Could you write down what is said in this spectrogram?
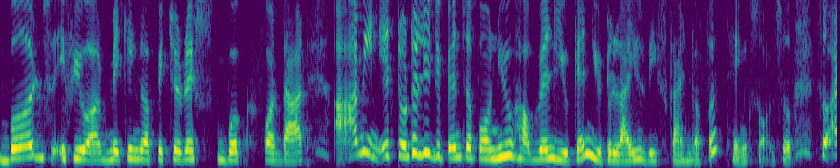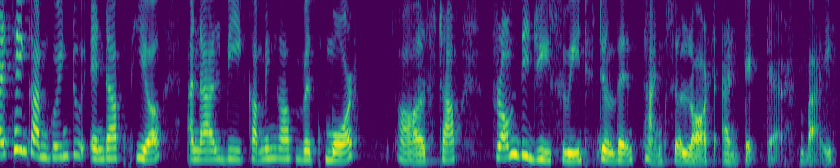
Birds if you are making a picturesque book for that i mean it totally depends upon you how well you can utilize these kind of uh, things also. So i think i'm going to end up here and i'll be coming up with more uh, stuff from the g suite. Till then thanks a lot and take care. Bye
